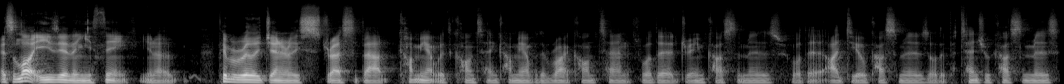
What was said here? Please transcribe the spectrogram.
it's a lot easier than you think. You know, people really generally stress about coming up with content, coming up with the right content for their dream customers, for their ideal customers, or the potential customers.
